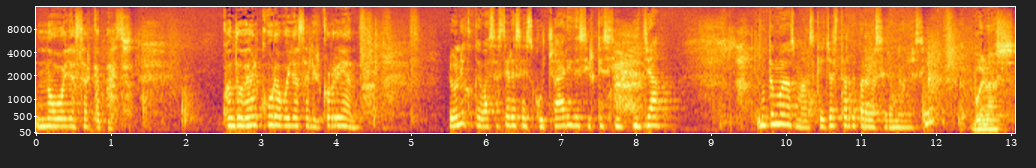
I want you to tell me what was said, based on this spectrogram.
No voy a ser capaz. Cuando vea al cura voy a salir corriendo. Lo único que vas a hacer es escuchar y decir que sí. Y ya. No te muevas más, que ya es tarde para la ceremonia, ¿sí? Buenas,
